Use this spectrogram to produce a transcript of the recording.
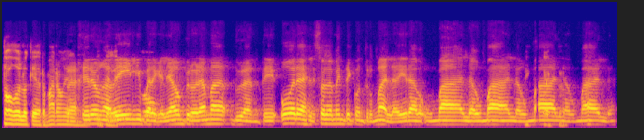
todo lo que armaron en, Trajeron en a Bailey para que le haga un programa durante horas solamente contra Humala. Era Humala, Humala, Humala, Exacto. Humala.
